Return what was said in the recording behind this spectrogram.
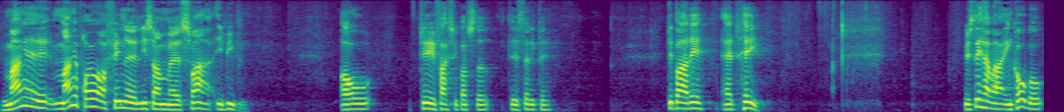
Mange, mange prøver at finde ligesom øh, svar i Bibelen. Og det er faktisk et godt sted. Det er slet ikke det. Det er bare det, at hey, hvis det her var en kogbog,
